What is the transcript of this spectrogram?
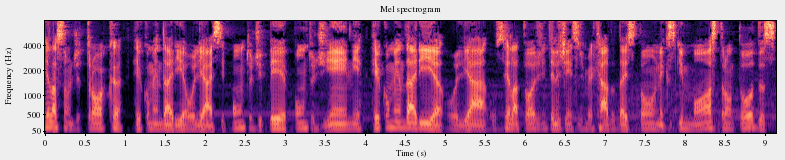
relação de troca, recomendaria olhar esse ponto de P, ponto de N, recomendaria olhar os relatórios de inteligência de mercado da StoneX que mostram todos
